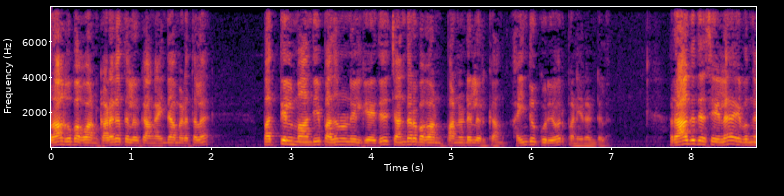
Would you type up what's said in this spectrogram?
ராகு பகவான் கடகத்தில் இருக்காங்க ஐந்தாம் இடத்துல. பத்தில் மாந்தி பதினொன்னில் கேது சந்திர பகவான் பன்னெண்டில் இருக்காங்க ஐந்துக்குரியவர் பன்னிரெண்டில் ராகு திசையில் இவங்க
